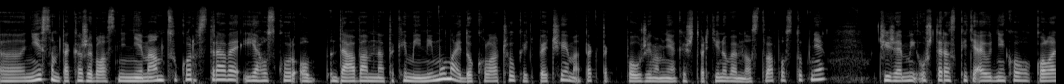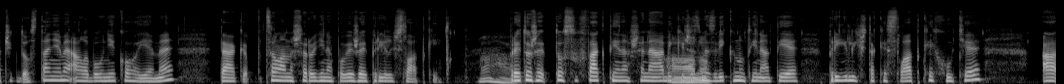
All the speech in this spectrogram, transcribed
nie som taká, že vlastne nemám cukor v strave, ja ho skôr dávam na také minimum aj do koláčov, keď pečiem a tak, tak používam nejaké štvrtinové množstva postupne. Čiže my už teraz, keď aj od niekoho koláčik dostaneme alebo u niekoho jeme, tak celá naša rodina povie, že je príliš sladký. Aha. Pretože to sú fakt tie naše návyky, že Áno. sme zvyknutí na tie príliš také sladké chute. A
